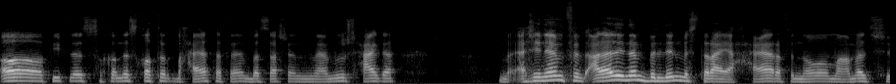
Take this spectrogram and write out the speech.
آه في ناس ناس خطرت بحياتها فاهم؟ بس عشان ما يعملوش حاجة عشان ينام في على الأقل ينام بالليل مستريح هيعرف إن هو ما عملش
